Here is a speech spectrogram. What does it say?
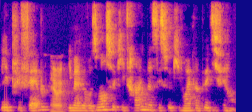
les plus faibles. Eh ouais. Et malheureusement, ceux qui trinquent, ben, c'est ceux qui vont être un peu différents.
